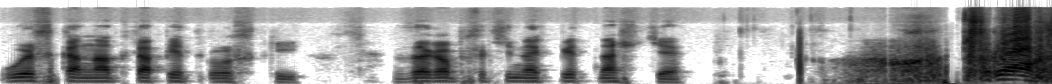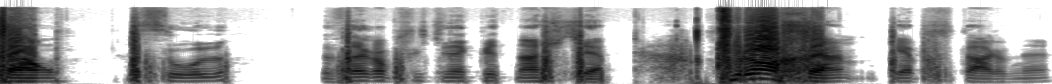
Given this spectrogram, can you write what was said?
łyżka natka pietruszki, 0,15 trochę sól, 0,15 trochę pieprz czarny,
